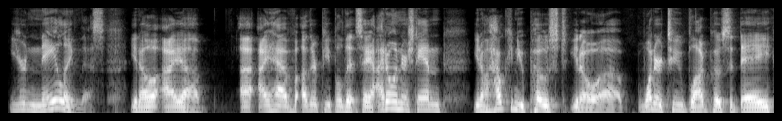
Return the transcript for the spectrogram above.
you're nailing this. You know, I uh I have other people that say I don't understand you know, how can you post, you know, uh, one or two blog posts a day,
